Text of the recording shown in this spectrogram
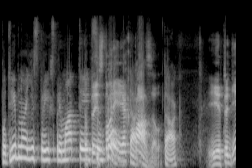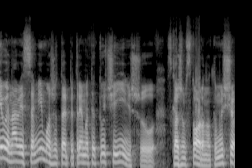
потрібно їх їх сприймати. Тобто цілком. історія як так, пазл. Так. І тоді ви навіть самі можете підтримати ту чи іншу, скажімо, сторону. Тому що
